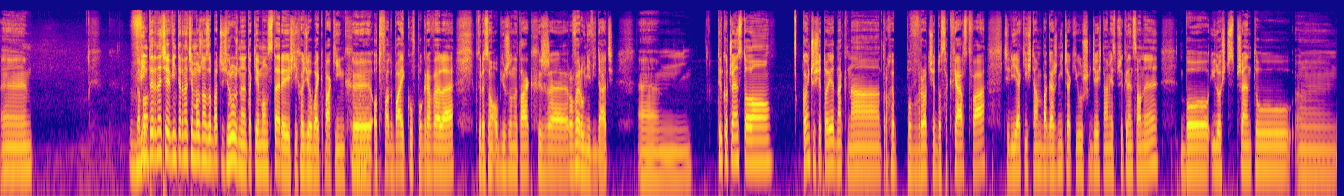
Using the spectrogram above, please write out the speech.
Yy, W, No bo- internecie, w internecie można zobaczyć różne takie monstery, jeśli chodzi o bikepacking, Mhm. yy, od fat bike'ów po gravele, które są objużone tak, że roweru nie widać. Em, tylko często kończy się to jednak na trochę powrocie do sakwiarstwa, czyli jakiś tam bagażniczek już gdzieś tam jest przykręcony, bo ilość sprzętu ym,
